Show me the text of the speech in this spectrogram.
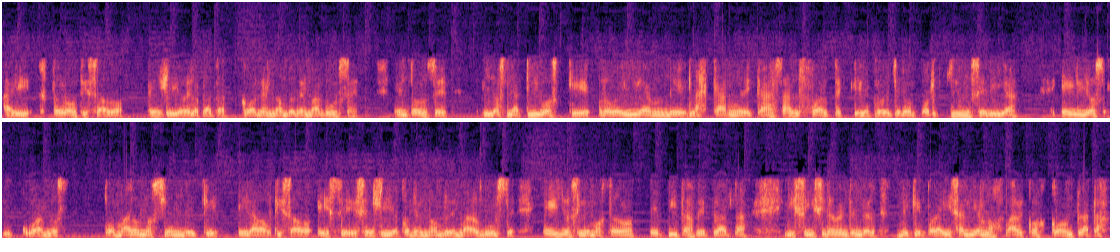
ahí fue bautizado el río de la Plata con el nombre de Mar Dulce. Entonces, los nativos que proveían de las carnes de caza al fuerte, que le proveyeron por 15 días, ellos cuando tomaron noción de que era bautizado ese, ese río con el nombre de Mar Dulce, ellos le mostraron pepitas de plata y se hicieron entender de que por ahí salían los barcos con plata.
